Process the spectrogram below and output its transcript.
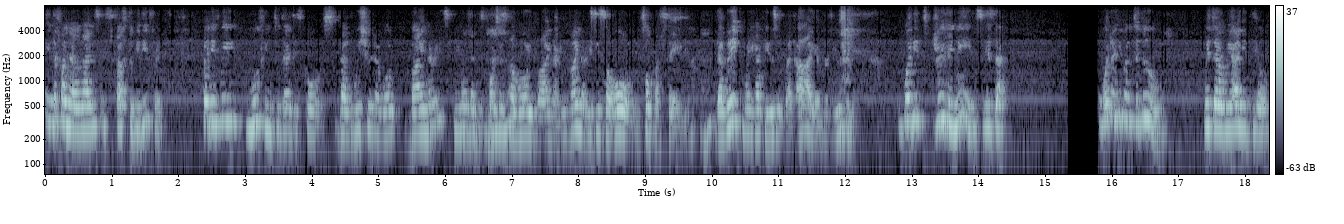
in the final analysis, have to be different. But if we move into that discourse that we should avoid binaries, you know, that discourse is Mhm. avoid binaries. Binaries is so old, it's so passé. You know? Mhm. The Greek may have used it, but I am not using it. What it really means is that what are you going to do with the reality of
